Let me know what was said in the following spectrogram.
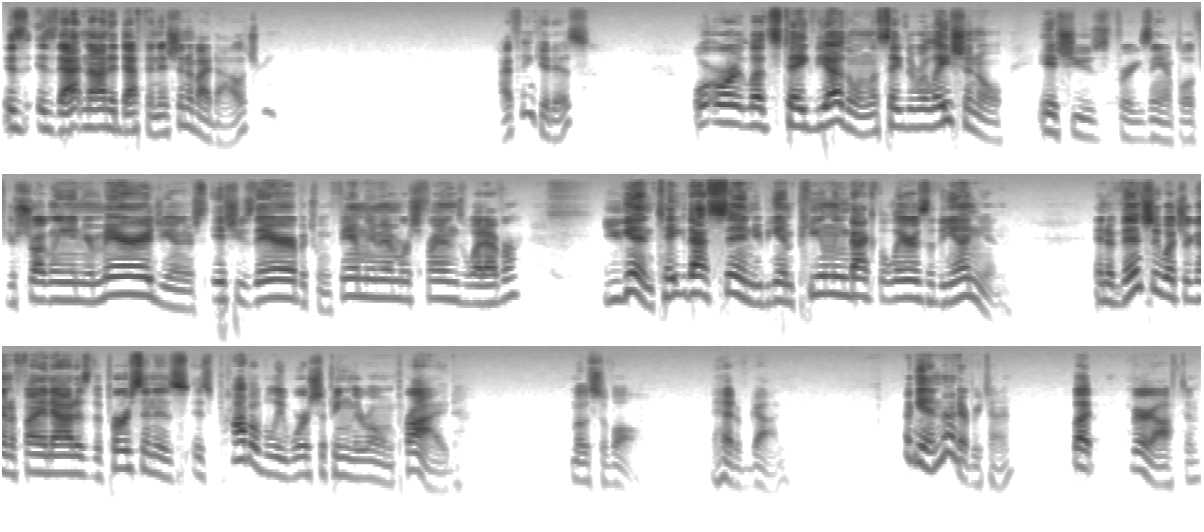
Is, is that not a definition of idolatry? I think it is. Or, or let's take the other one. Let's take the relational issues, for example. If you're struggling in your marriage, you know, there's issues there between family members, friends, whatever. You again take that sin, you begin peeling back the layers of the onion. And eventually, what you're going to find out is the person is, is probably worshiping their own pride, most of all, ahead of God. Again, not every time, but very often.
